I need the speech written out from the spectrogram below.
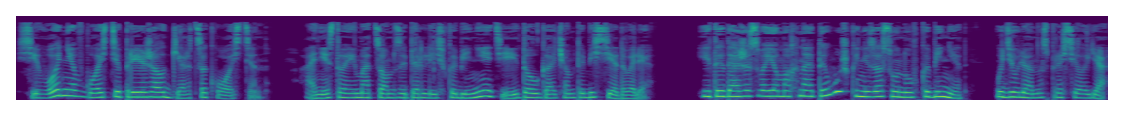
«Сегодня в гости приезжал герцог Остин. Они с твоим отцом заперлись в кабинете и долго о чем-то беседовали». «И ты даже свое мохнатое ушко не засунул в кабинет?» — удивленно спросила я.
